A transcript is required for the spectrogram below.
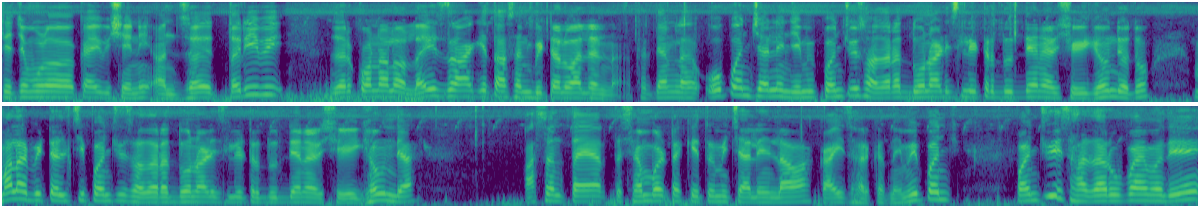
त्याच्यामुळं काही विषय नाही. आणि ज तरी बी जर कोणाला लईच राग येत असेल बिटलवाल्यांना तर त्यांना ओपन चॅलेंज आहे. मी पंचवीस हजारात दोन अडीच लिटर दूध देणारी शेळी घेऊन देतो. मला बिटलची पंचवीस हजारात दोन अडीच लिटर दूध देणारी शेळी घेऊन द्या. असं तयार तर शंभर टक्के तुम्ही चॅलेंज लावा. काहीच हरकत नाही. मी पंच पंचवीस हजार रुपयामध्ये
